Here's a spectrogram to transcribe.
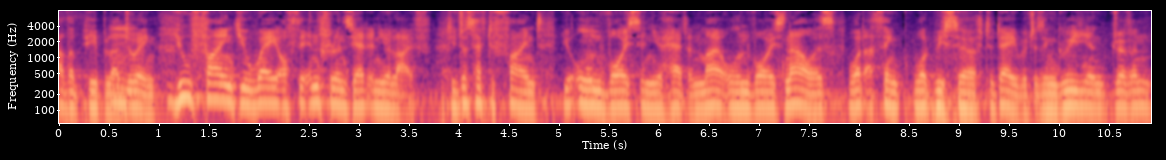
other people Mm. are doing. You find your way of the influence you had in your life. You just have to find your own voice in your head. And my own voice now is what I think what we serve today, which is ingredient driven,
